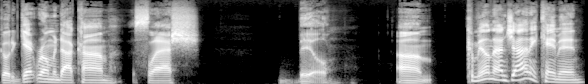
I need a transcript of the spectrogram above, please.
Go to getroman.com slash bill. Um, Kumail Nanjiani came in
